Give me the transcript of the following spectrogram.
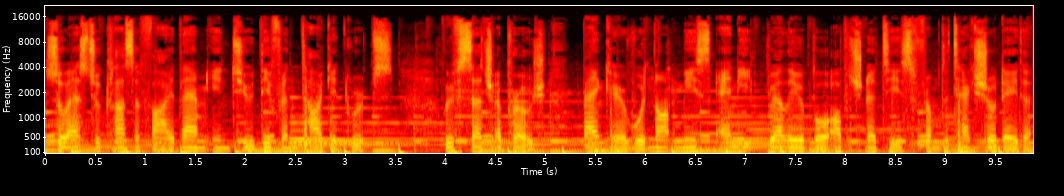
so as to classify them into different target groups. With such approach, banker would not miss any valuable opportunities from the textual data.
